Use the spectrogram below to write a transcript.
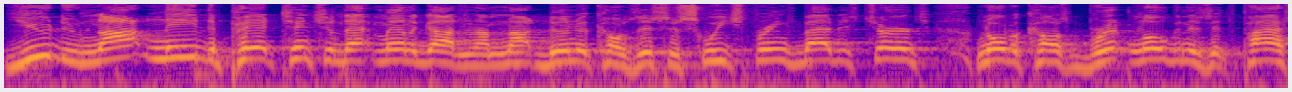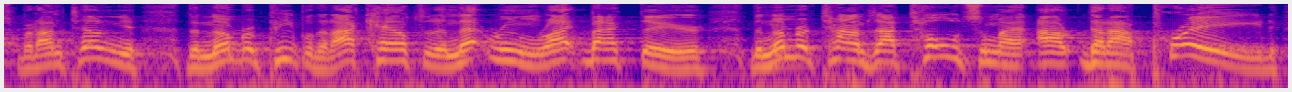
you do not need to pay attention to that man of God. And I'm not doing it because this is Sweet Springs Baptist Church, nor because Brent Logan is its pastor. But I'm telling you, the number of people that I counseled in that room right back there, the number of times I told somebody I, that I prayed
